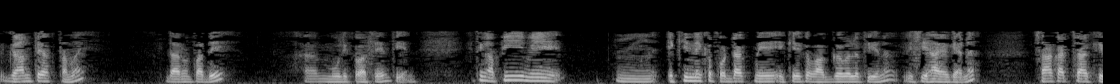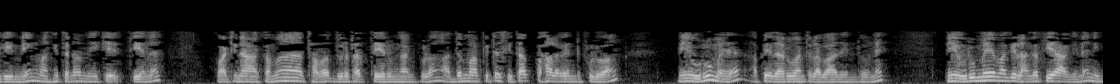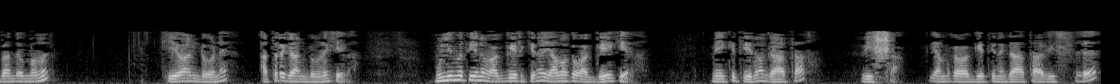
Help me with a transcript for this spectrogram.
ග්‍රන්ථයක් තමයි ධර්මපදේ මූලික වශයෙන් තියෙන්නේ. ඉතින් අපි මේ එකින් එක පොඩ්ඩක් මේ එක එක වග්ගවල තියෙන 26 ගැන සාකච්ඡා කිරීමෙන් මම හිතනවා මේකේ තියෙන වටිනාකම තව දුරටත් තේරුම් ගන්න පුළුවන්. අදම අපිට සිතක් පහළ වෙන්න පුළුවන්. මේ උරුමය අපේ දරුවන්ට ලබා දෙන්න ඕනේ. මේ උරුමය මගේ ළඟ තියාගෙන නිබඳවම කියවන්න ඕන අතර ගන්න ඕන කියලා. මුලින්ම තියෙන වග්ගයට කියනවා යමක වග්ගය කියලා. මේකේ තියෙනවා ગાථා 20ක්. යමක වග්ගයේ තියෙන ગાථා 20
